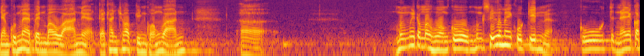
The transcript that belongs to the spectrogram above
อย่างคุณแม่เป็นเบาหวานเนี่ย แต่ท่านชอบกินของหวานมึงไม่ต้องมาห่วงกู มึงซื้อไม่กูกินอะกูไหนก็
